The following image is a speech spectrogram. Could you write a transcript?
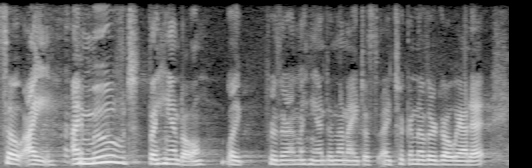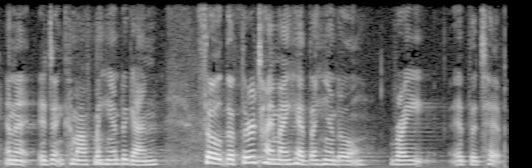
So I, I moved the handle like further on my hand, and then I just I took another go at it, and it, it didn't come off my hand again. So the third time I had the handle right at the tip,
